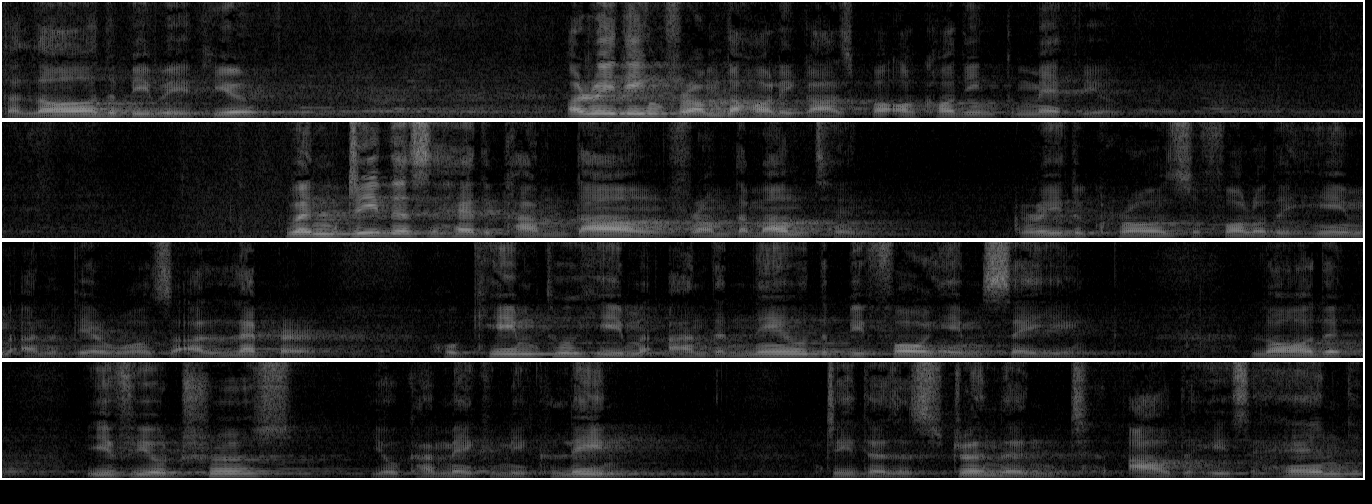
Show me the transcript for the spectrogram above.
The Lord be with you. A reading from the Holy Gospel according to Matthew. When Jesus had come down from the mountain, great crowds followed him, and there was a leper who came to him and knelt before him, saying, Lord, if you choose, you can make me clean. Jesus strengthened out his hand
